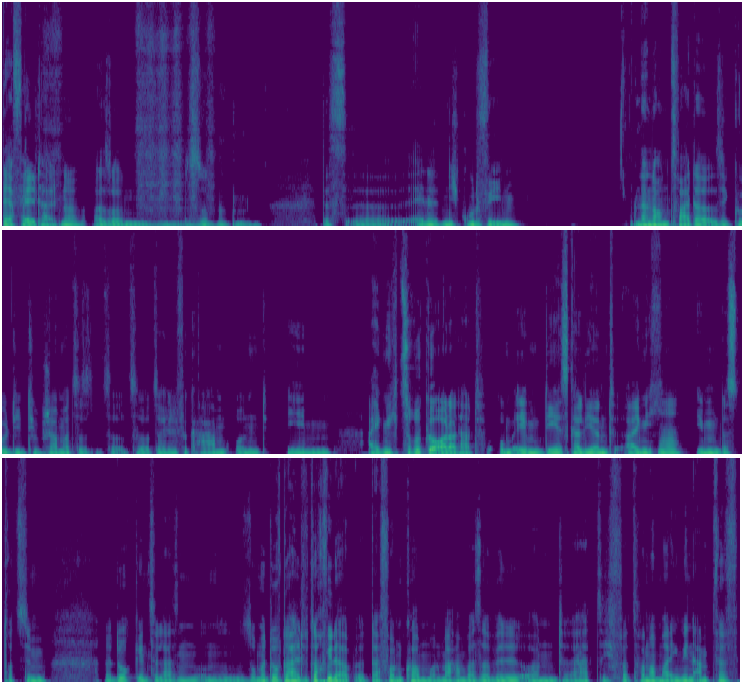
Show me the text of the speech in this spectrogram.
der fällt halt, ne? Also das, so, das äh, endet nicht gut für ihn. Und dann noch ein zweiter Security-Typ schon mal zu, zu, zu, zur Hilfe kam und ihm eigentlich zurückgeordert hat, um eben deeskalierend eigentlich mhm. ihm das trotzdem äh, durchgehen zu lassen. Und somit durfte er halt doch wieder äh, davon kommen und machen, was er will. Und er hat sich zwar nochmal irgendwie einen Ampfiff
